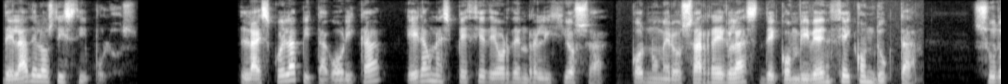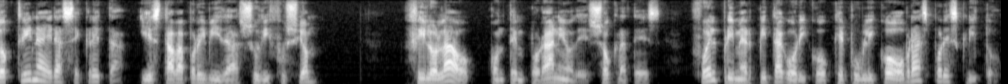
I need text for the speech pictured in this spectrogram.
de la de los discípulos. La escuela pitagórica era una especie de orden religiosa con numerosas reglas de convivencia y conducta. Su doctrina era secreta y estaba prohibida su difusión. Filolao, contemporáneo de Sócrates, fue el primer pitagórico que publicó obras por escrito.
